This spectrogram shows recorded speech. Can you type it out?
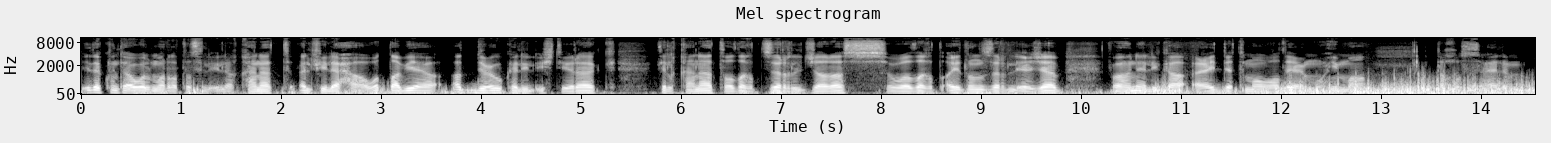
إذا كنت أول مرة تصل إلى قناة الفلاحة والطبيعة أدعوك للاشتراك في القناة وضغط زر الجرس وضغط أيضا زر الإعجاب. فهنالك عدة مواضيع مهمة تخص عالم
